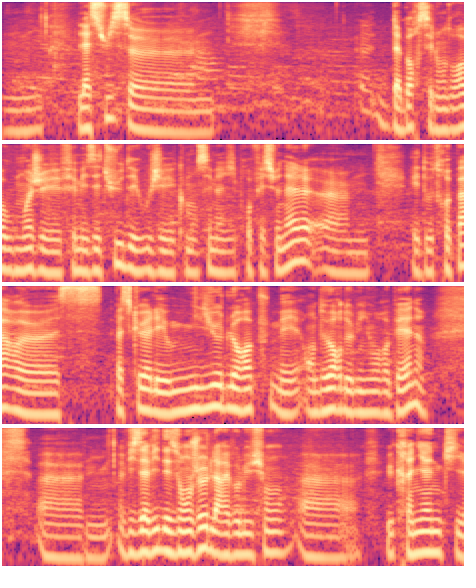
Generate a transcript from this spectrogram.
Hmm. La Suisse, euh, D'abord, c'est l'endroit où moi j'ai fait mes études et où j'ai commencé ma vie professionnelle. Euh, et d'autre part, euh, parce qu'elle est au milieu de l'Europe, mais en dehors de l'Union européenne, euh, vis-à-vis des enjeux de la révolution ukrainienne qui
